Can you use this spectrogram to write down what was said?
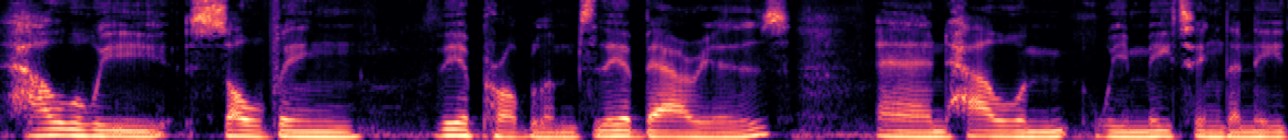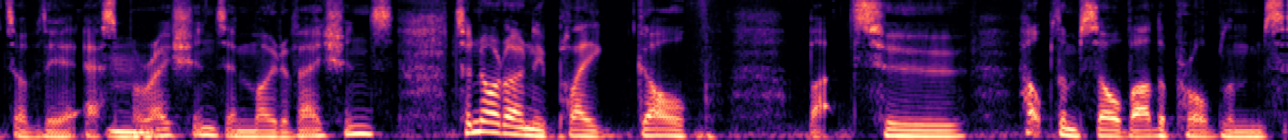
how are we solving their problems, their barriers, and how are we meeting the needs of their aspirations and motivations to not only play golf but to help them solve other problems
